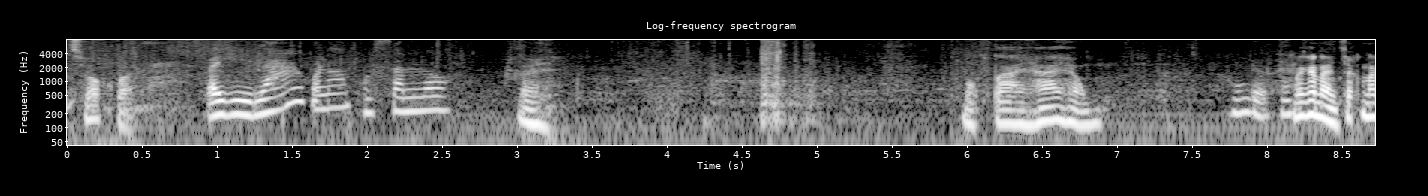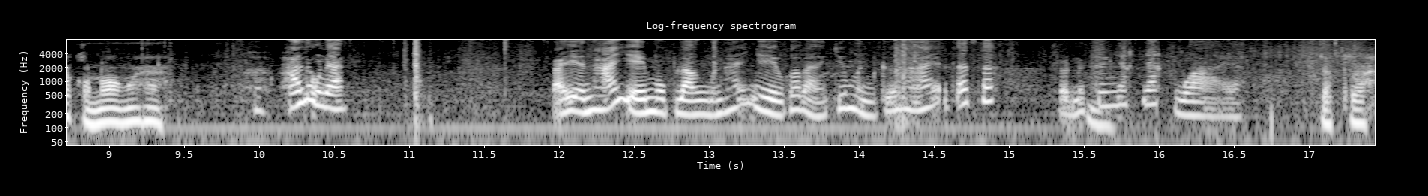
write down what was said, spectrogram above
Sót lại tại vì lá của nó màu xanh luôn. Đây. Một tay hái không? Không được ha mấy cái này chắc nó còn non quá ha. Hái luôn đi anh. Tại vì anh hái vậy một lần mình hái nhiều các bạn chứ mình cứ hái ít ít á. Rồi nó cứ nhắc nhắc hoài à. Chặt ra.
